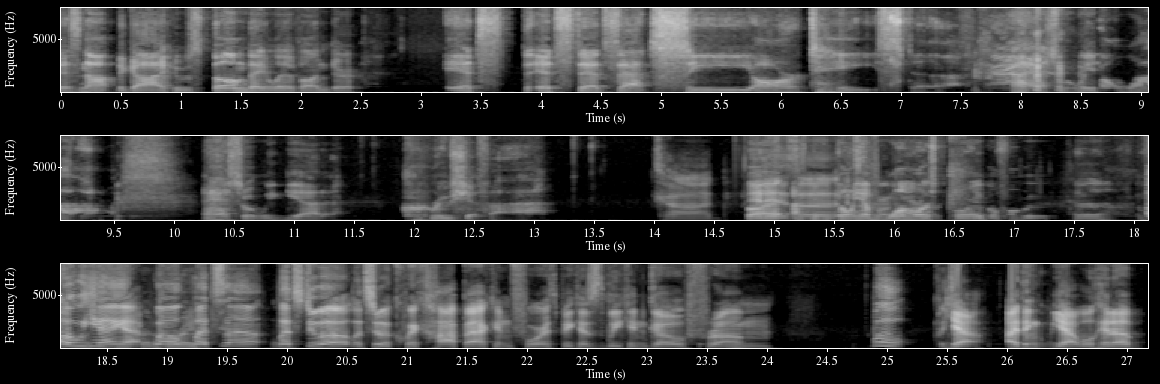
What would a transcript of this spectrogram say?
is not the guy whose thumb they live under. It's it's that's that CRT stuff. That's what we don't want. That's what we gotta crucify. God. But uh, don't we have one more story before we? Uh, oh yeah, yeah. Well, race? let's uh let's do a let's do a quick hop back and forth because we can go from, well, yeah. I think yeah we'll hit up.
